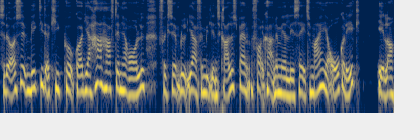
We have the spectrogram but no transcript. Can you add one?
Så det er også vigtigt at kigge på, godt, jeg har haft den her rolle, for eksempel, jeg er familiens skraldespand, folk har det med at læse af til mig, jeg overgår det ikke. eller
